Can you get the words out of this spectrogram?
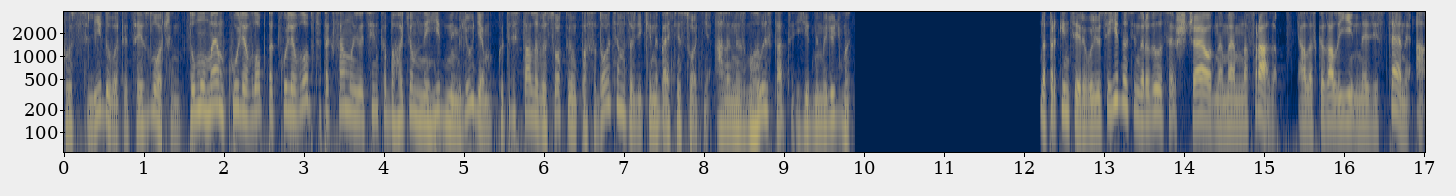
розслідувати цей злочин. Тому мем куля в лоб та куля в лоб це так само і оцінка багатьом негідним людям, котрі стали високими посадовцями завдяки Небесній Сотні, але не змогли стати гідними людьми. Наприкінці революції гідності народилася ще одна мемна фраза, але сказали її не зі сцени, а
